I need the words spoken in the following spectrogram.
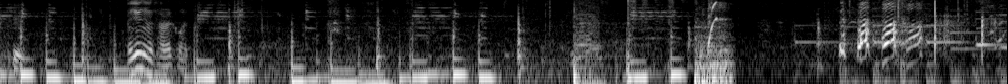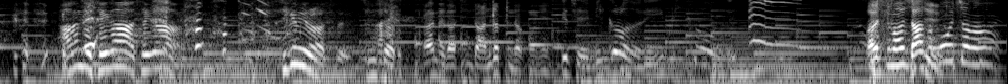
오케이 영현이 형 잘할 것 같아. 아 근데 제가 제가 지금 일어났어요 진짜로. 아 근데 나 진짜 안 잡힌다 공이. 그치 미끄러워서 이 미끄러운. 말씀하시지. 나 성공했잖아.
